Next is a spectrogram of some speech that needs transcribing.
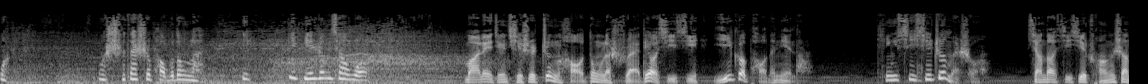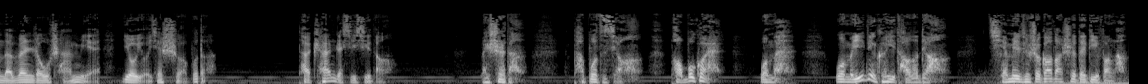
我，我实在是跑不动了，你，你别扔下我。”马恋情其实正好动了甩掉西西一个跑的念头。听西西这么说。想到西西床上的温柔缠绵，又有些舍不得。他搀着西西道：“没事的，他步子小，跑不快。我们，我们一定可以逃得掉。前面就是高大师的地方了，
